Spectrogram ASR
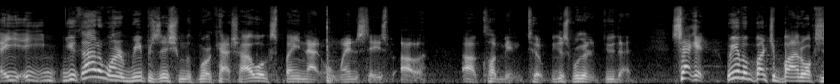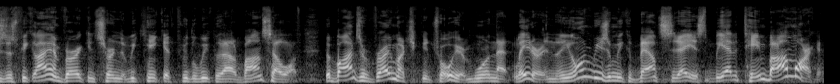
you got to want to reposition with more cash. I will explain that on Wednesday's uh, uh, club meeting too, because we're going to do that. Second, we have a bunch of bond auctions this week. I am very concerned that we can't get through the week without a bond sell off. The bonds are very much in control here. More on that later. And the only reason we could bounce today is that we had a tame bond market.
